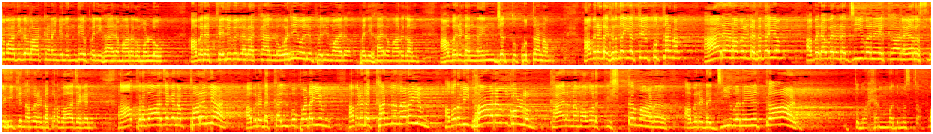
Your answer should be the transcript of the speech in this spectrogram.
വാദികളാക്കണമെങ്കിൽ എന്തേ പരിഹാര മാർഗമുള്ളൂ അവരെ തെരുവിലിറക്കാനുള്ള ഒരേ ഒരു പരിഹാര മാർഗം അവരുടെ നെഞ്ചത്ത് കുത്തണം. അവരുടെ ഹൃദയത്തിൽ കുത്തണം. ആരാണ് അവരുടെ ഹൃദയം? അവരവരുടെ ജീവനേക്കാൾ ഏറെ സ്നേഹിക്കുന്നവരുടെ പ്രവാചകൻ. ആ പ്രവാചകനെ പറഞ്ഞാൽ അവരുടെ കൽവ് പടയും അവരുടെ കണ്ണു നിറയും അവർ വികാരം കൊള്ളും. കാരണം അവർക്ക് ഇഷ്ടമാണ് അവരുടെ ജീവനേക്കാൾ മുഹമ്മദ് മുസ്തഫ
